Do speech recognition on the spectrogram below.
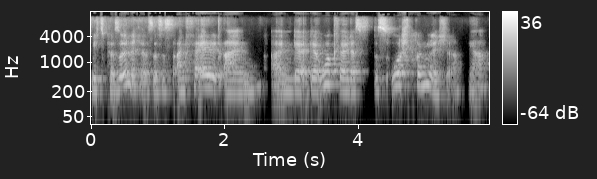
nichts Persönliches. Es ist ein Feld, ein, ein, der, der Urquell, das, das Ursprüngliche. Ja.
